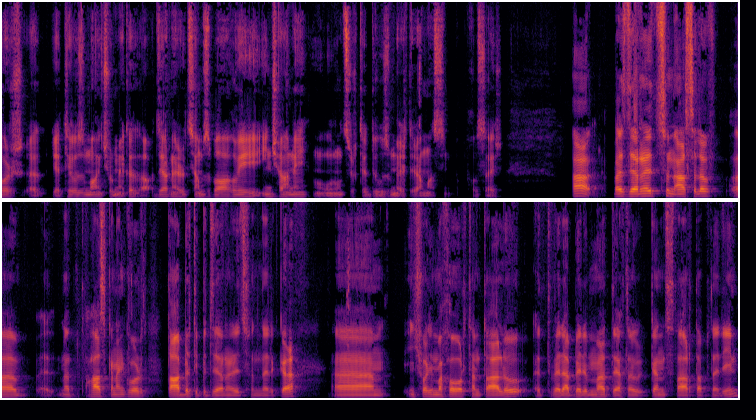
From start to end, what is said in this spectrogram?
որ եթե ուզում ա ինչ-որ մեկը ձեռներությամբ զբաղվի, ինչ անի ոնց որ թե դու ուզում ես դրա մասին խոսայր։ Ա, բայց ձեռներեցություն ասելով հասկանանք, որ տարբեր տիպի ձեռներեցություններ կա, ինչ որ հիմա խորհուրդ եմ տալու, այդ վերաբերում է տեխնոլոգիական ստարտափներին,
